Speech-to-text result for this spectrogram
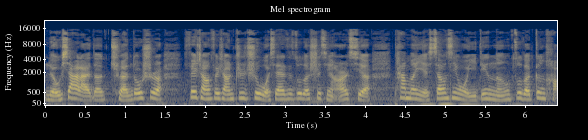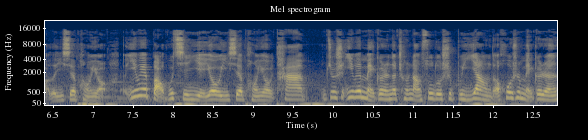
留下来的全都是非常非常支持我现在在做的事情，而且他们也相信我一定能做得更好的一些朋友。因为保不齐也有一些朋友，他就是因为每个人的成长速度是不一样的，或是每个人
